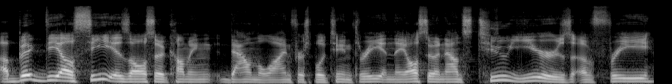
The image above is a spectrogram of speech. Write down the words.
A big DLC is also coming down the line for Splatoon 3, and they also announced two years of free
